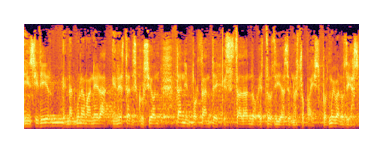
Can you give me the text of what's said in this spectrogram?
incidir en alguna manera en esta discusión tan importante que se está dando estos días en nuestro país. Pues muy buenos días.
